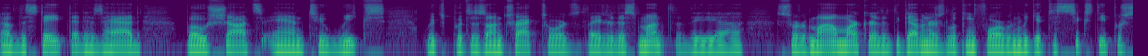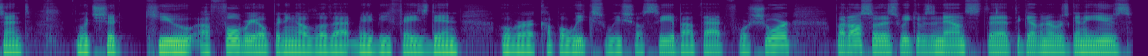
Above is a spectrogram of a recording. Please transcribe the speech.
of the state that has had both shots and two weeks which puts us on track towards later this month, the uh, sort of mile marker that the governor is looking for when we get to 60%, which should cue a full reopening, although that may be phased in over a couple weeks. We shall see about that for sure. But also, this week it was announced that the governor was going to use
